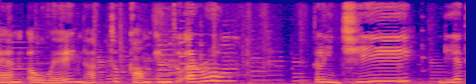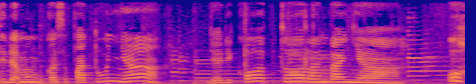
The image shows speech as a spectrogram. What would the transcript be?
and a way not to come into a room. Kelinci, dia tidak membuka sepatunya. Jadi kotor lantainya. Uh,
